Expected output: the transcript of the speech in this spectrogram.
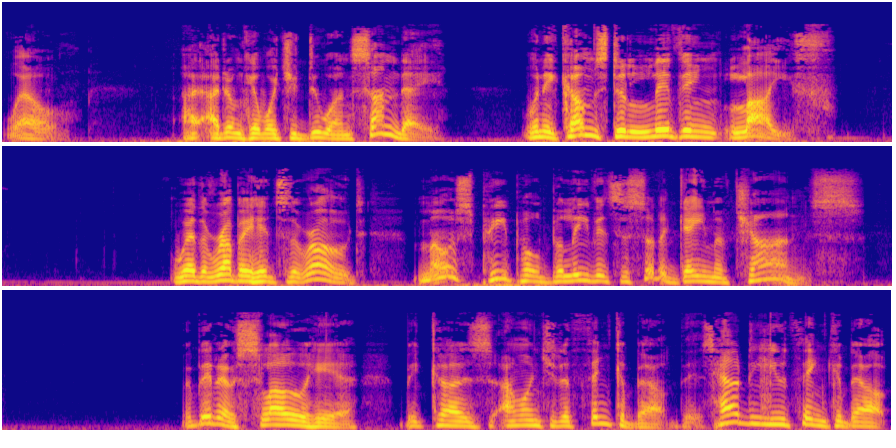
well, I, I don't care what you do on Sunday. When it comes to living life, where the rubber hits the road, most people believe it's a sort of game of chance. A bit of slow here, because I want you to think about this. How do you think about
